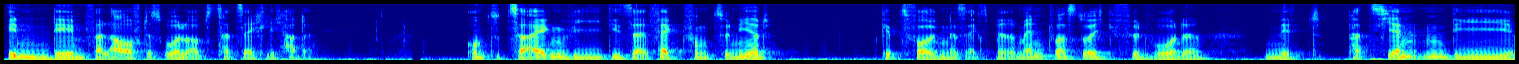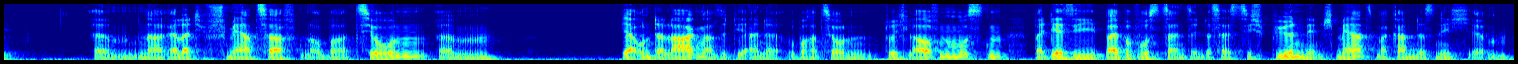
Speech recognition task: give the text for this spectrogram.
in dem Verlauf des Urlaubs tatsächlich hatte. Um zu zeigen, wie dieser Effekt funktioniert, gibt es folgendes Experiment, was durchgeführt wurde mit Patienten, die ähm, einer relativ schmerzhaften Operation ähm, ja, unterlagen, also die eine Operation durchlaufen mussten, bei der sie bei Bewusstsein sind. Das heißt, sie spüren den Schmerz, man kann das nicht ähm,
